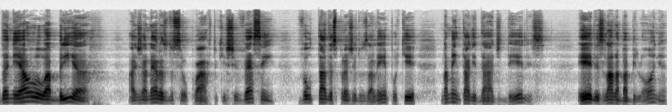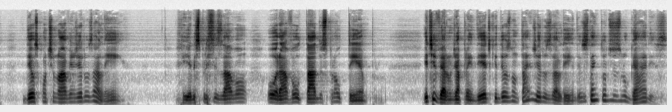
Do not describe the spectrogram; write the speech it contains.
Daniel abria as janelas do seu quarto que estivessem voltadas para Jerusalém, porque na mentalidade deles, eles lá na Babilônia, Deus continuava em Jerusalém. E eles precisavam orar voltados para o templo. E tiveram de aprender de que Deus não está em Jerusalém, Deus está em todos os lugares.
